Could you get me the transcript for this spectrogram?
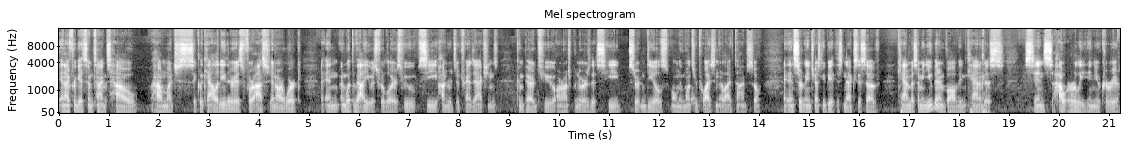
and I forget sometimes how how much cyclicality there is for us in our work and, and what the value is for lawyers who see hundreds of transactions compared to our entrepreneurs that see certain deals only once or twice in their lifetime. So, and it's certainly interesting to be at this nexus of cannabis. I mean, you've been involved in cannabis since how early in your career?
